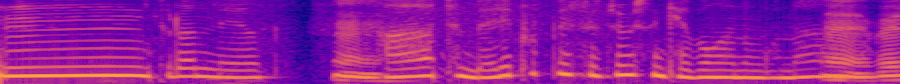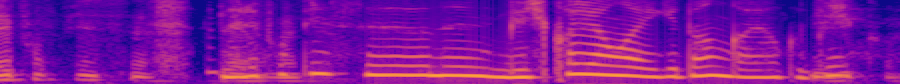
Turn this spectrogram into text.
음 그렇네요. 네. 아 참 메리 포핀스 좀 있으면 개봉하는구나. 네, 메리 포핀스 메리 네. 포핀스는 뮤지컬 영화이기도 한가요? 그게? 뮤지컬.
